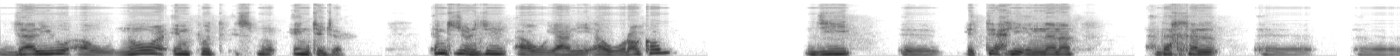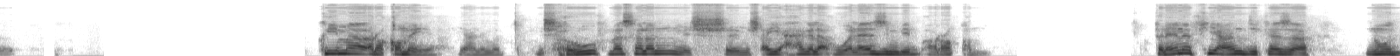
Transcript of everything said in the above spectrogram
value أو نوع input اسمه integer. integer دي أو يعني أو رقم دي بتتيح لي إن أنا أدخل قيمة رقمية. يعني مش حروف مثلا مش مش أي حاجة لأ هو لازم بيبقى رقم. فأنا هنا في عندي كذا نود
